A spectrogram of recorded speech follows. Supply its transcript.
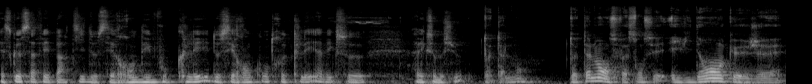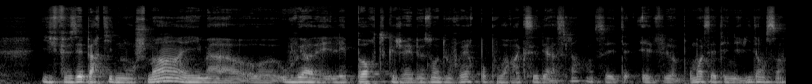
Est-ce que ça fait partie de ces rendez-vous clés, de ces rencontres clés avec ce, avec ce monsieur? Totalement. Totalement. De toute façon, c'est évident que je, il faisait partie de mon chemin et il m'a euh, ouvert les, les portes que j'avais besoin d'ouvrir pour pouvoir accéder à cela. Et pour moi, c'était une évidence. hein.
